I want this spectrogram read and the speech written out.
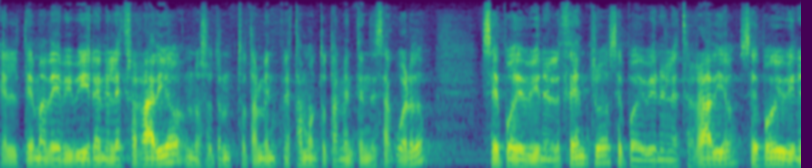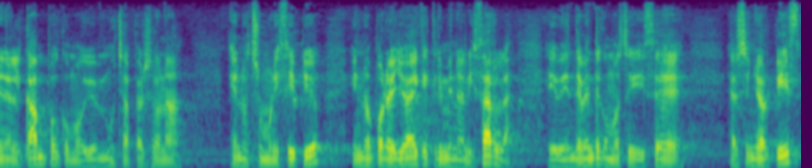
el tema de vivir en el extrarradio, nosotros totalmente, estamos totalmente en desacuerdo. Se puede vivir en el centro, se puede vivir en el extrarradio, se puede vivir en el campo, como viven muchas personas en nuestro municipio, y no por ello hay que criminalizarla. Evidentemente, como se dice el señor Piz,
